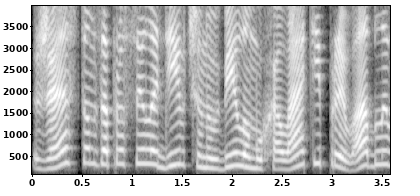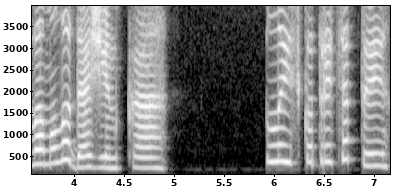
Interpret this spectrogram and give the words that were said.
Жестом запросила дівчину в білому халаті приваблива молода жінка. Близько тридцяти.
